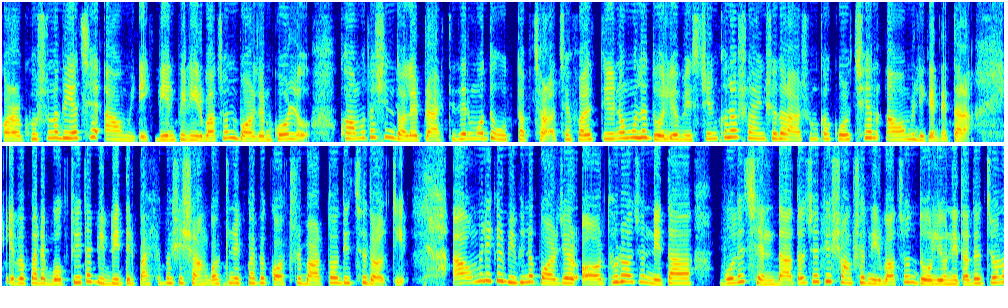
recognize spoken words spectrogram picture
করার ঘোষণা দিয়েছে আওয়ামী লীগ। বিএনপি নির্বাচন বর্জন করলেও ক্ষমতাসীন দলের প্রার্থীদের মধ্যে উত্তাপ ছড়াচ্ছে, ফলে তৃণমূলে দলীয় বিশৃঙ্খলা, সহিংসতার আশঙ্কা করছেন আওয়ামী লীগের নেতারা। এ ব্যাপারে বক্তৃতা বিবৃতির পাশাপাশি সাংগঠনিকভাবে কঠোর বার্তাও দিচ্ছে দলটি। আওয়ামী লীগের বিভিন্ন পর্যায়ের অর্ধ ডজন নেতা বলেছেন, দ্বাদশ জাতীয় সংসদ নির্বাচন দলীয় নেতাদের জন্য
